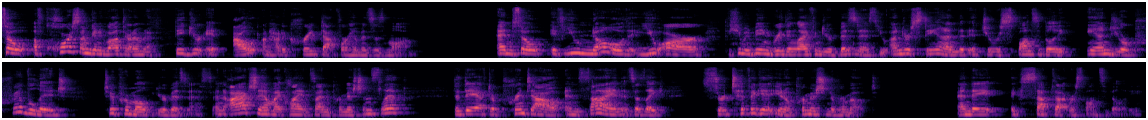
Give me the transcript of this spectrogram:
So, of course, I'm going to go out there and I'm going to figure it out on how to create that for him as his mom. And so, if you know that you are the human being breathing life into your business, you understand that it's your responsibility and your privilege to promote your business. And I actually have my client sign a permission slip that they have to print out and sign that says, like, certificate, you know, permission to promote. And they accept that responsibility.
